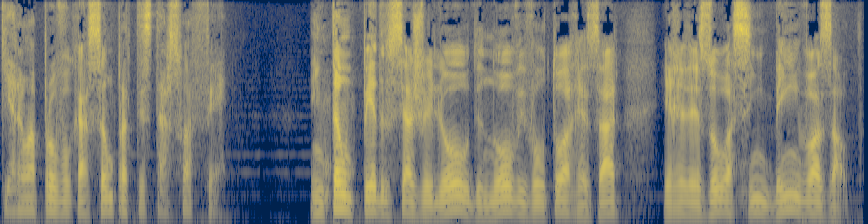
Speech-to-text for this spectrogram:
que era uma provocação para testar sua fé. Então Pedro se ajoelhou de novo e voltou a rezar e rezou assim, bem em voz alta:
